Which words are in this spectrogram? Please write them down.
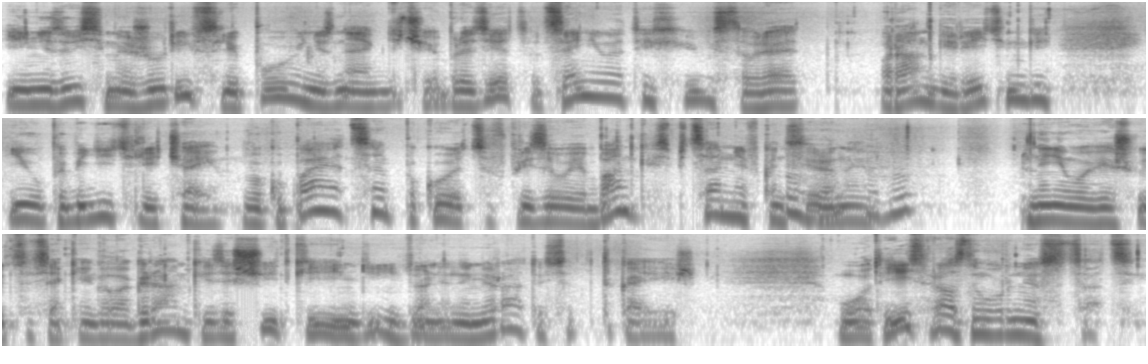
и независимые жюри вслепую, не зная, где чей образец, оценивает их и выставляет ранги, рейтинги, и у победителей чай выкупается, пакуется в призовые банки, специальные вконсервированные, uh-huh, uh-huh. На него вешаются всякие голограммки, защитки, индивидуальные номера, то есть это такая вещь. Вот, есть разные уровни ассоциаций.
